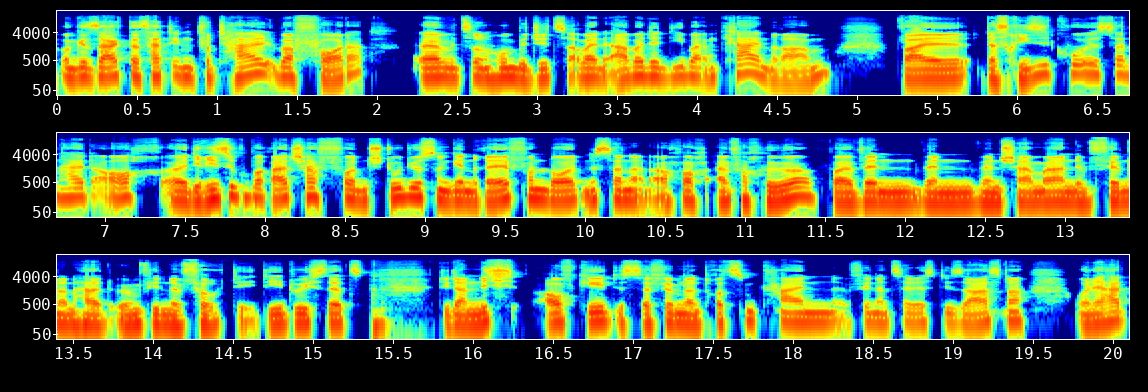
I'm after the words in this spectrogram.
und gesagt, das hat ihn total überfordert, äh, mit so einem hohen Budget zu arbeiten. Arbeitet lieber im kleinen Rahmen, weil das Risiko ist dann halt auch, äh, die Risikobereitschaft von Studios und generell von Leuten ist dann halt auch, einfach höher, weil wenn, wenn, wenn scheinbar in dem Film dann halt irgendwie eine verrückte Idee durchsetzt, die dann nicht aufgeht, ist der Film dann trotzdem kein finanzielles Desaster. Und er hat,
